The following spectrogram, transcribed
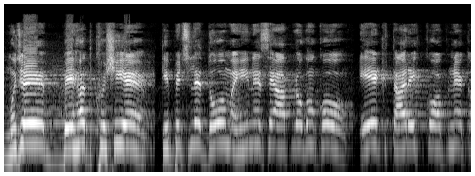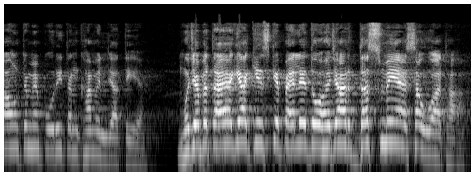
मुझे बेहद खुशी है कि पिछले दो महीने से आप लोगों को एक तारीख को अपने अकाउंट में पूरी तनख्वाह मिल जाती है। मुझे बताया गया कि इसके पहले 2010 में ऐसा हुआ था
